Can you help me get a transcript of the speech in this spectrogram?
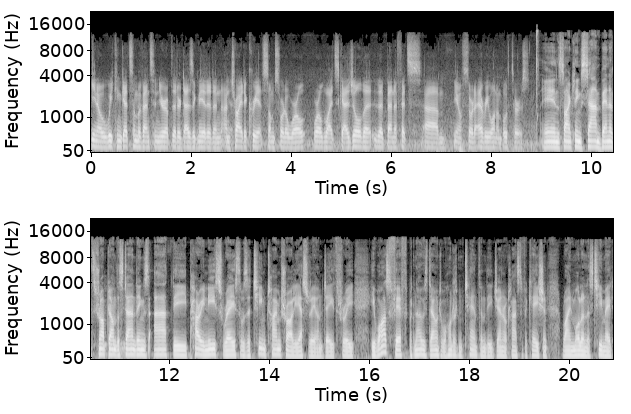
you know we can get some events in Europe that are designated and, and try to create some sort of world worldwide schedule that that benefits um, you know sort of everyone on both tours. In cycling, Sam Bennett's dropped down the standings at the Paris Nice race. There was a team time trial yesterday on day three. He was fifth, but now he's down to 110th in the general classification. Ryan Mullen, his teammate,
